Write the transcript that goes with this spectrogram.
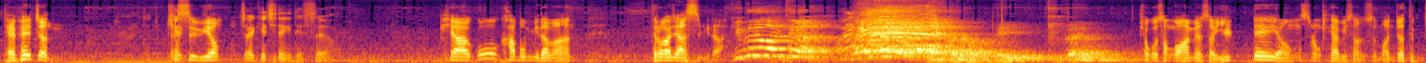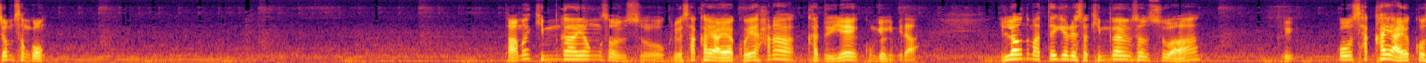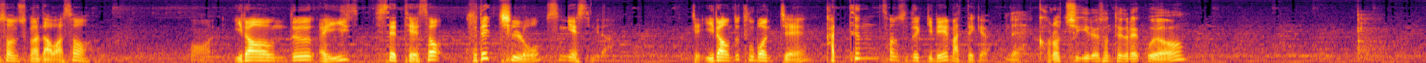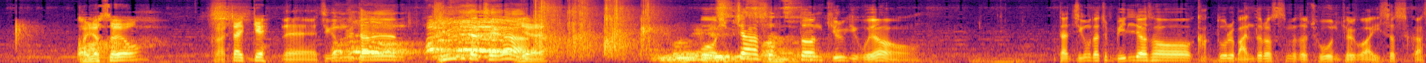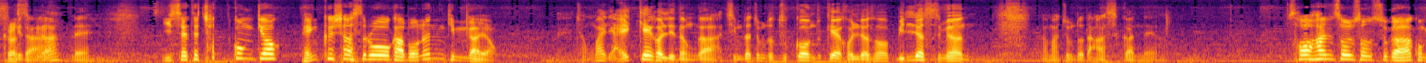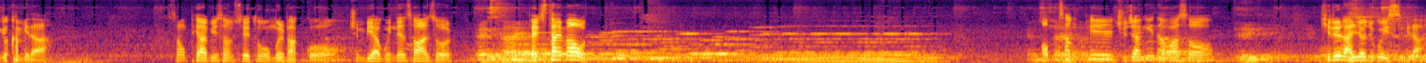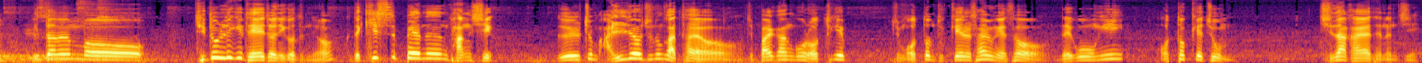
대회전 키스 위험 짧, 짧게 진행이 됐어요. 피하고 가봅니다만 들어가지 않습니다. 초구 성공하면서 1대0 스롱피아비 선수 먼저 득점 성공. 다음은 김가영 선수 그리고 사카이 아야코의 하나 카드의 공격입니다. 1라운드 맞대결에서 김가영 선수와 그리고 사카이 아야코 선수가 나와서 어, 2라운드 아니, 2세트에서 9대 7로 승리했습니다. 이제 2라운드 두 번째 같은 선수들끼리의 맞대결. 네, 걸어치기를 선택을 했고요. 걸렸어요. 와, 그러나 짧게. 네, 지금 일단은 기울기 자체가 예. 뭐 쉽지 않았었던 기울기고요. 일단 지금보다 좀 밀려서 각도를 만들었으면 더 좋은 결과가 있었을 것 같습니다. 그렇습니다. 네, 2세트 첫 공격 뱅크샷으로 가보는 김가영. 정말 얇게 걸리던가 지금보다 좀 더 두꺼운 두께가 걸려서 밀렸으면 아마 좀 더 나았을 것 같네요. 서한솔 선수가 공격합니다. 성피아비 선수의 도움을 받고 준비하고 있는 서한솔. 벤치 타임 아웃. 엄상필 주장이 나와서 길을 알려주고 있습니다. 일단은 뭐 뒤돌리기 대회전이거든요. 근데 키스 빼는 방식을 좀 알려주는 것 같아요. 이제 빨간 공을 어떻게 좀 어떤 두께를 사용해서 내공이 어떻게 좀 지나가야 되는지.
